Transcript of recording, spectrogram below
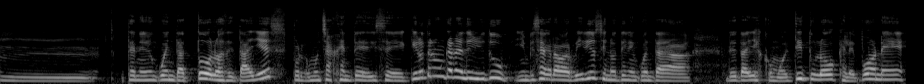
Mm, tener en cuenta todos los detalles, porque mucha gente dice, quiero tener un canal de YouTube y empieza a grabar vídeos y no tiene en cuenta detalles como el título que le pone,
